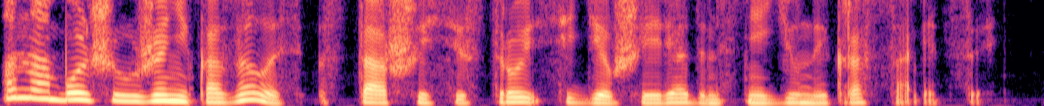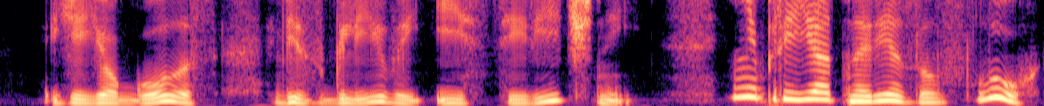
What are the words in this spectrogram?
Она больше уже не казалась старшей сестрой, сидевшей рядом с ней юной красавицы. Ее голос, визгливый и истеричный, неприятно резал слух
